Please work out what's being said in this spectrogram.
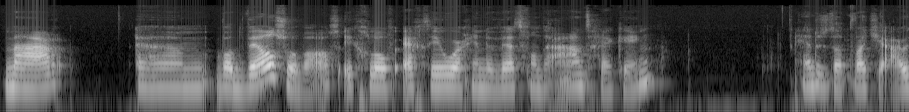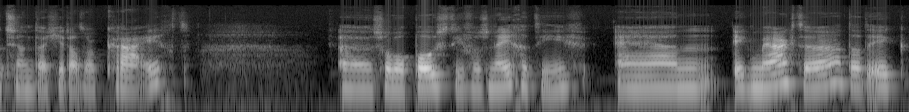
Maar um, wat wel zo was, ik geloof echt heel erg in de wet van de aantrekking. dus dat wat je uitzendt, dat je dat ook krijgt. Uh, zowel positief als negatief. En ik merkte dat ik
